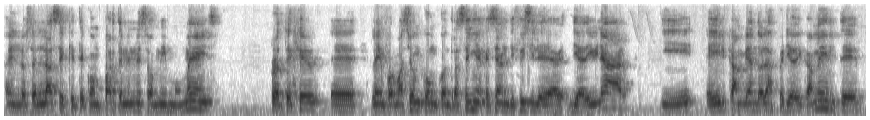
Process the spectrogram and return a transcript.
en los enlaces que te comparten en esos mismos mails, proteger eh, la información con contraseñas que sean difíciles de, adivinar y, e ir cambiándolas periódicamente.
